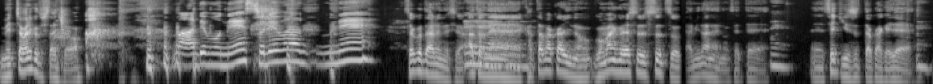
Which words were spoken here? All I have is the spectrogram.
めっちゃ悪いことしたでしょ まあでもね、それはね、そういうことあるんですよ。あとえねえ、買ったばかりの5万円ぐらいするスーツを網棚に乗せて、えええー席譲ったおかげで、え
